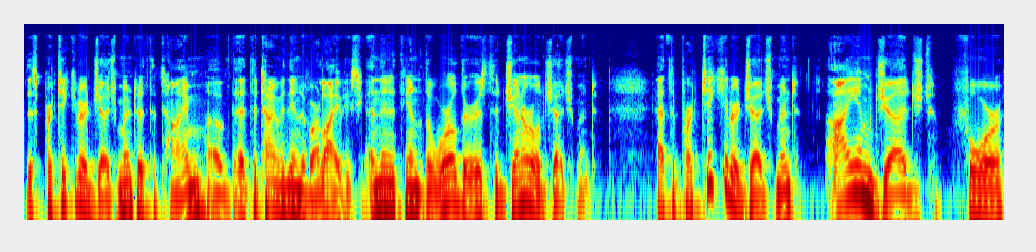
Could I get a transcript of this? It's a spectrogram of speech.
this particular judgment at the time of at the time of the end of our life, and then at the end of the world, there is the general judgment. At the particular judgment, I am judged for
